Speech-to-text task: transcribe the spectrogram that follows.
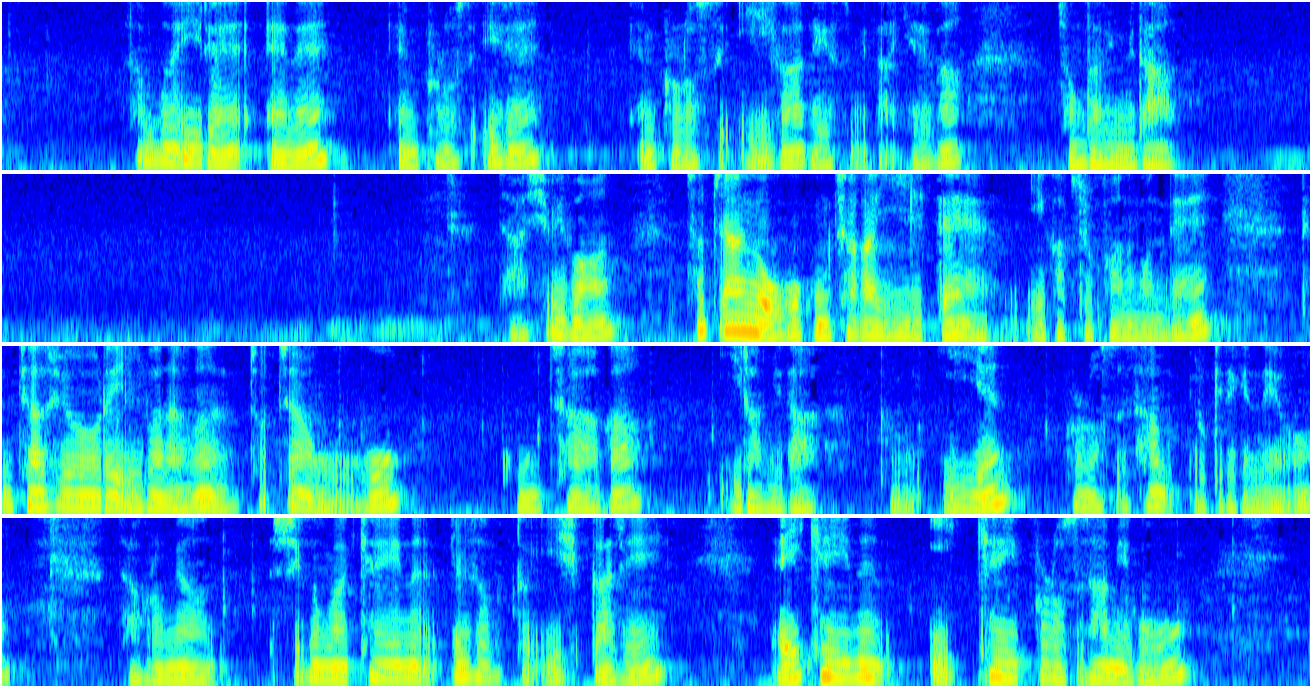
3분의 1에 n에 n 플러스 1에 n 플러스 2가 되겠습니다. 얘가 정답입니다. 자 12번 첫째 항이 5고 공차가 2일 때 이 값을 구하는 건데 등차 수열의 일반항은 첫째 항 5고 공차가 2랍니다. 그럼 2n 플러스 3 이렇게 되겠네요. 자 그러면 시그마 k는 1서부터 20까지 ak는 2k 플러스 3이고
